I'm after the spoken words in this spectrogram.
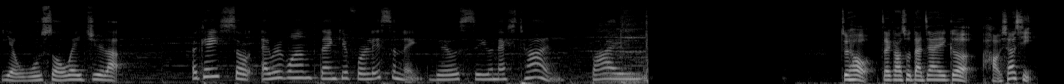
也无所畏惧了。Okay, so everyone, thank you for listening. We'll see you next time. Bye. 最后再告诉大家一个好消息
